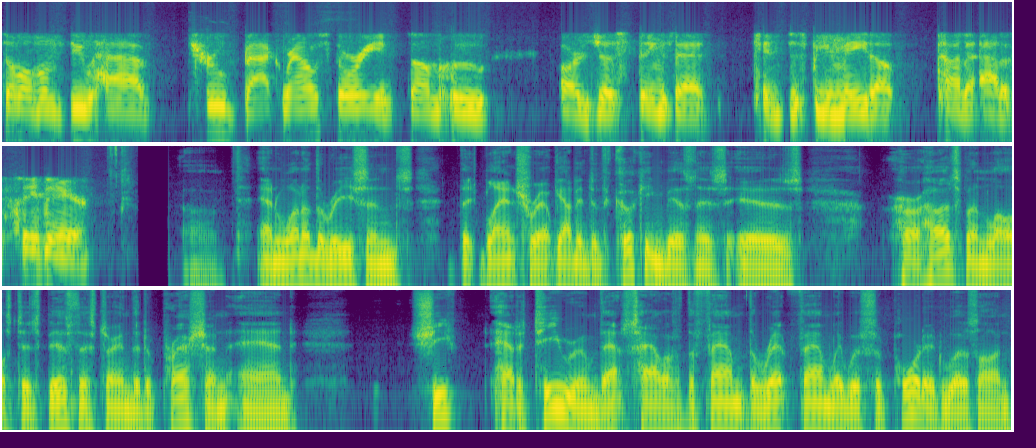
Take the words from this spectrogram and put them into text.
some of them do have true background story, and some who are just things that can just be made up kind of out of thin air. Uh, and one of the reasons that Blanche Rhett got into the cooking business is her husband lost his business during the Depression, and she had a tea room. That's how the fam- the Rhett family was supported was on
